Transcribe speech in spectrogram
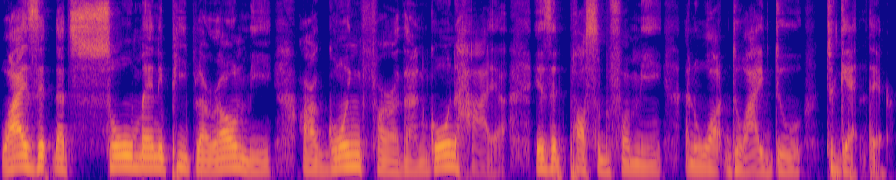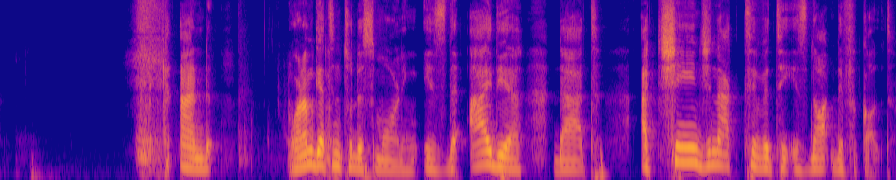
why is it that so many people around me are going further and going higher? Is it possible for me? And what do I do to get there? And what I'm getting to this morning is the idea that a change in activity is not difficult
